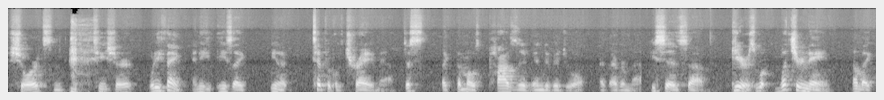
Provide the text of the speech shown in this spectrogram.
shorts and t-shirt? What do you think?" And he, he's like, "You know, typical Trey, man. Just like the most positive individual I've ever met." He says, uh, "Gears, what, what's your name?" I'm like,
